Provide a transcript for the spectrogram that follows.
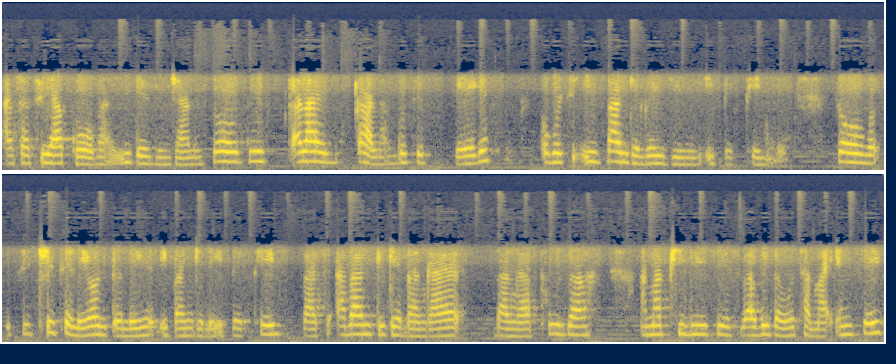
asathi uyagoba into ezinjalo. So kuqala kuqala ukuthi sibheke ukuthi ibangelwe yini i-back pain le. So sitreat-e leyo nto leyo ibangele i-back pain but abantu-ke banga- bangaphuza amaphilisi esibabiza ukuthi ama-NSAID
